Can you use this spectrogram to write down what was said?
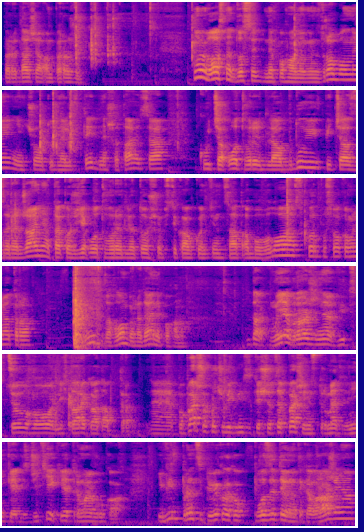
передача амперажу. Ну і власне досить непогано він зроблений, нічого тут не люфтить, не шатається. Куча отворів для обдувів під час заряджання. Також є отвори для того, щоб стікав конденсат або волога з корпусу акумулятора. Ну, загалом виглядає непогано. Так, моє враження від цього ліхтарика адаптера. Е, По-перше, хочу відмітити, що це перший інструмент лінійки XGT, який я тримаю в руках. І він, в принципі, викликав позитивне таке враження,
